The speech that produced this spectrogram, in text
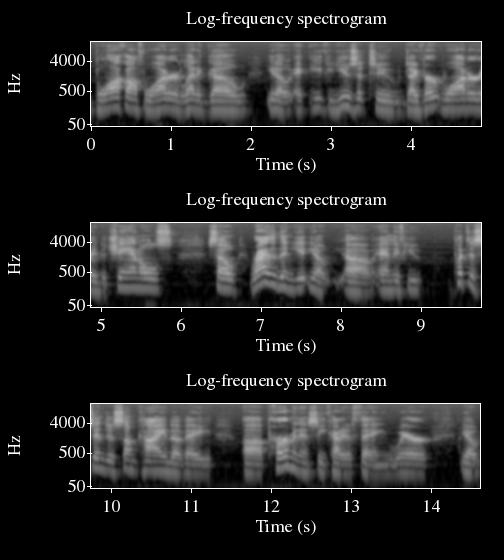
block off water let it go. You know, it, you could use it to divert water into channels. So rather than you, you know, uh, and if you put this into some kind of a uh, permanency kind of thing, where you know,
